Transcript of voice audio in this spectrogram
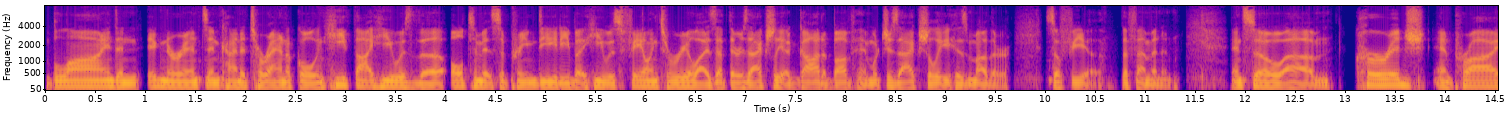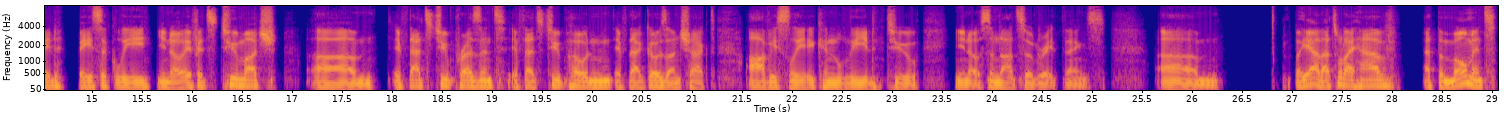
blind and ignorant and kind of tyrannical and he thought he was the ultimate supreme deity but he was failing to realize that there's actually a god above him which is actually his mother sophia the feminine. And so um, courage and pride basically you know if it's too much um, if that's too present if that's too potent if that goes unchecked obviously it can lead to you know some not so great things. Um, but yeah, that's what I have at the moment.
